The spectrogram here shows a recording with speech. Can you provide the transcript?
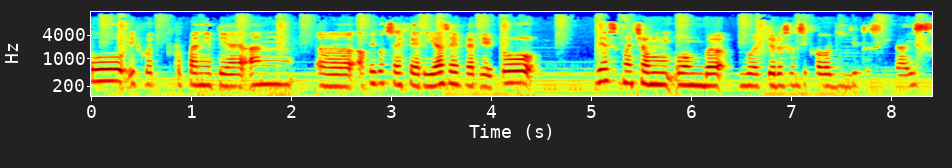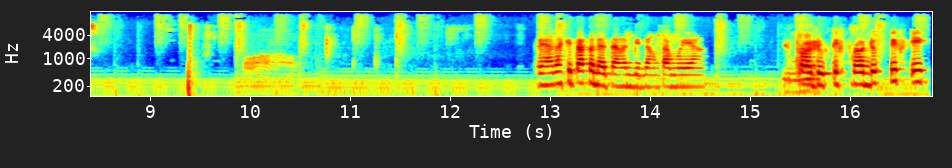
Aku ikut kepanitiaan uh, aku ikut Severia Severia itu ya semacam lomba buat jurusan psikologi gitu sih guys ternyata kita kedatangan bintang tamu yang produktif-produktif ik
